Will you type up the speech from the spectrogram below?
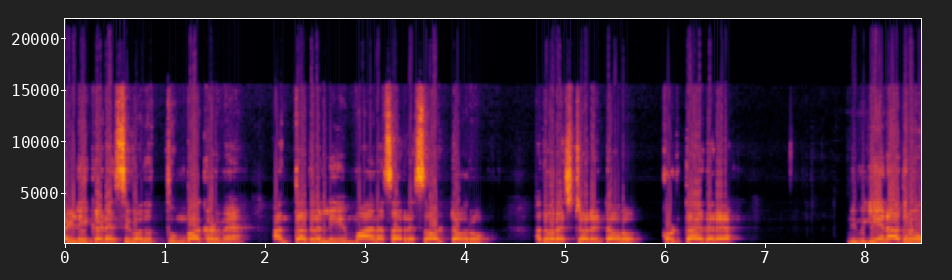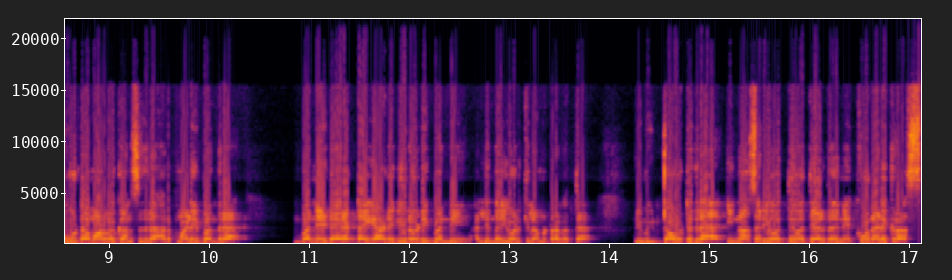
ಹಳ್ಳಿ ಕಡೆ ಸಿಗೋದು ತುಂಬ ಕಡಿಮೆ. ಅಂಥದ್ರಲ್ಲಿ ಮಾನಸ ರೆಸಾರ್ಟ್ ಅವರು ಅಥವಾ ರೆಸ್ಟೋರೆಂಟ್ ಅವರು ಕೊಡ್ತಾ ಇದ್ದಾರೆ. ನಿಮ್ಗೆ ಏನಾದರೂ ಊಟ ಮಾಡ್ಬೇಕು ಅನ್ಸಿದ್ರೆ ಹರ್ಪಮಳಿಗೆ ಬಂದ್ರೆ ಬನ್ನಿ ಡೈರೆಕ್ಟ್ ಆಗಿ ಅಡಗಿ ರೋಡಿಗೆ ಬನ್ನಿ, ಅಲ್ಲಿಂದ ಏಳು ಕಿಲೋಮೀಟರ್ ಆಗುತ್ತೆ. ನಿಮಗೆ ಡೌಟ್ ಇದ್ರೆ ಇನ್ನೊಂದ್ಸರಿ ಒತ್ತಿ ಒತ್ತೆ ಹೇಳ್ತಾ ಇದೀನಿ ಕೂಲಹಳ್ಳಿ ಕ್ರಾಸ್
